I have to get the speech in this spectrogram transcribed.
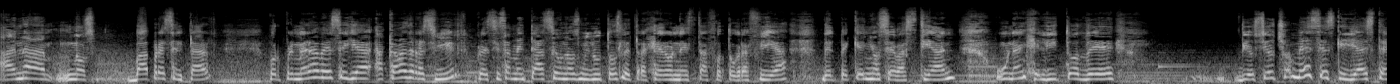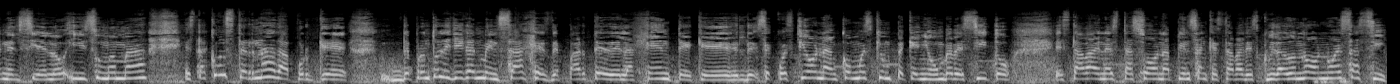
Ana nos va a presentar. Por primera vez ella acaba de recibir, precisamente hace unos minutos le trajeron esta fotografía del pequeño Sebastián, un angelito de 18 meses que ya está en el cielo y su mamá está consternada porque de pronto le llegan mensajes de parte de la gente que se cuestionan cómo es que un pequeño, un bebecito estaba en esta zona, piensan que estaba descuidado. No, no es así.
